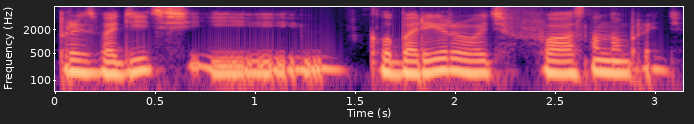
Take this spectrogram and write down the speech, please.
производить, и коллаборировать в основном бренде.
